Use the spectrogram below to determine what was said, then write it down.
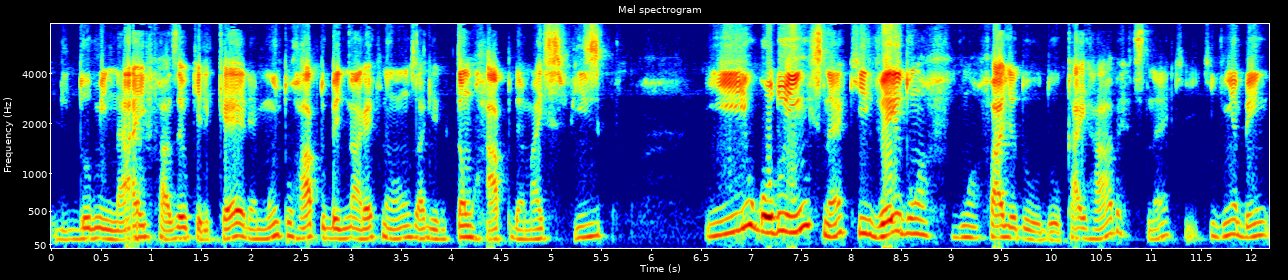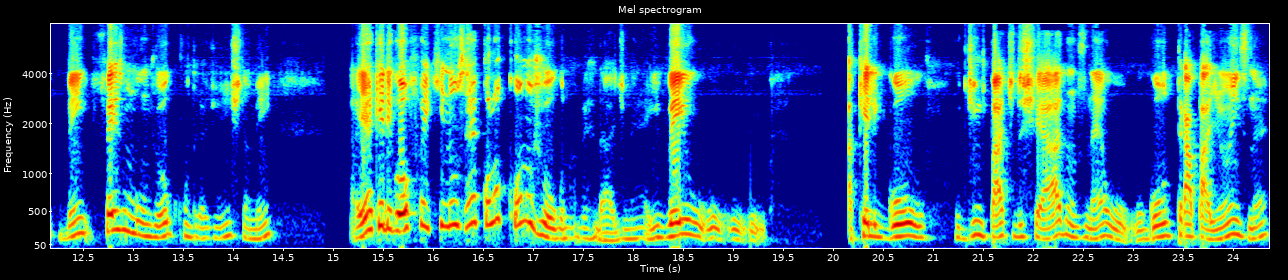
dominar e fazer o que ele quer. Ele é muito rápido. O Bednarek não é um zagueiro tão rápido, é mais físico. E o gol do Ings, né, que veio de uma, uma falha do, do Kai Havertz, né, que, que vinha bem, bem, fez um bom jogo contra a gente também. Aí aquele gol foi que nos recolocou no jogo, na verdade, né. Aí veio o, o, aquele gol de empate do Sheadans, né, o, o gol Trapalhões, né.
